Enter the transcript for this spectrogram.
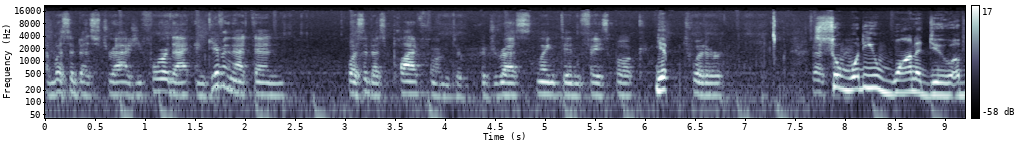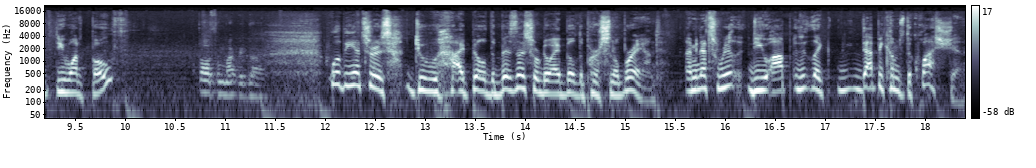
And what's the best strategy for that? And given that, then, what's the best platform to address LinkedIn, Facebook, Yep. Twitter? So right. what do you want to do? Uh, Do you want both? Both in what regard? Well, the answer is do I build the business or do I build a personal brand? I mean, that's real. Do you op- like that becomes the question.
